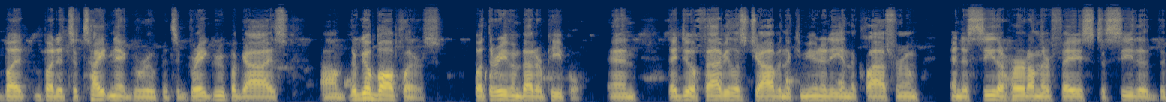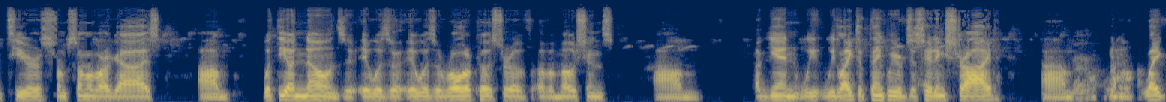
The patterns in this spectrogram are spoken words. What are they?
but but it's a tight knit group. It's a great group of guys. Um, they're good ball players, but they're even better people, and they do a fabulous job in the community in the classroom. And to see the hurt on their face, to see the the tears from some of our guys um, with the unknowns, it, it, was a it was a roller coaster of of emotions. Um, again, we we like to think we were just hitting stride. Um, you know, like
